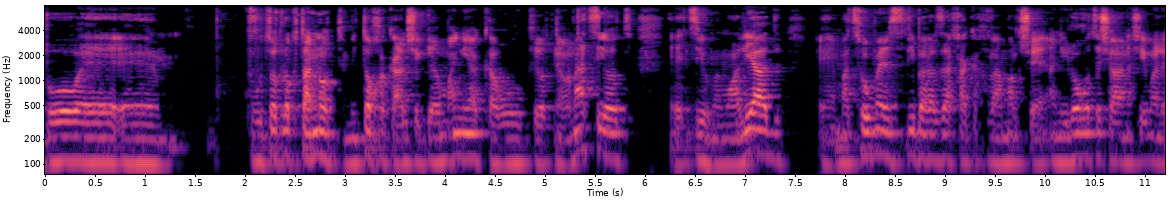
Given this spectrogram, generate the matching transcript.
בו קבוצות לא קטנות מתוך הקהל של גרמניה קראו קריאות ניאו-נאציות, הציעו ממועל יד, מצ הומלס דיבר על זה אחר כך ואמר שאני לא רוצה שהאנשים האלה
